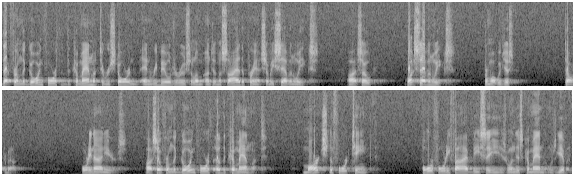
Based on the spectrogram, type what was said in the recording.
that from the going forth of the commandment to restore and, and rebuild Jerusalem unto Messiah the Prince shall be seven weeks. All right, so what seven weeks from what we've just talked about? 49 years. All right, so from the going forth of the commandment, March the 14th, 445 BC is when this commandment was given.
